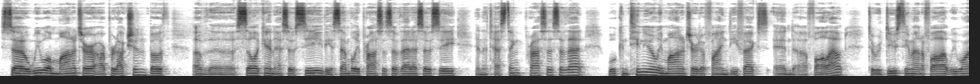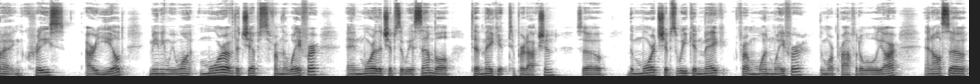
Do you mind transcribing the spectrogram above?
So we will monitor our production, both of the silicon SoC, the assembly process of that SoC, and the testing process of that. We'll continually monitor to find defects and uh, fallout to reduce the amount of fallout. We want to increase our yield meaning we want more of the chips from the wafer and more of the chips that we assemble to make it to production. So the more chips we can make from one wafer, the more profitable we are. And also,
